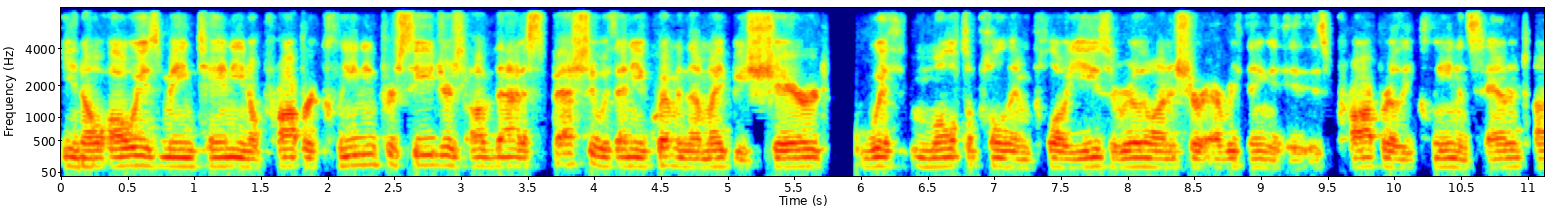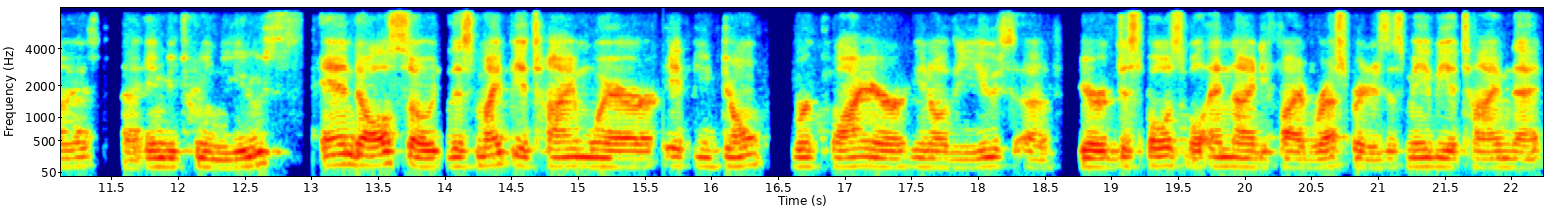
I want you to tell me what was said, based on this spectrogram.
you know, always maintaining, you know, proper cleaning procedures of that, especially with any equipment that might be shared with multiple employees. I really want to ensure everything is properly clean and sanitized uh, in between use. And also, this might be a time where if you don't require you know the use of your disposable n95 respirators this may be a time that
